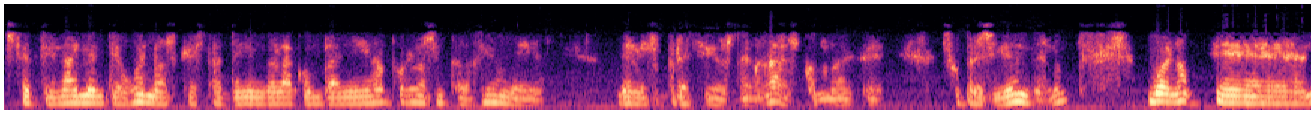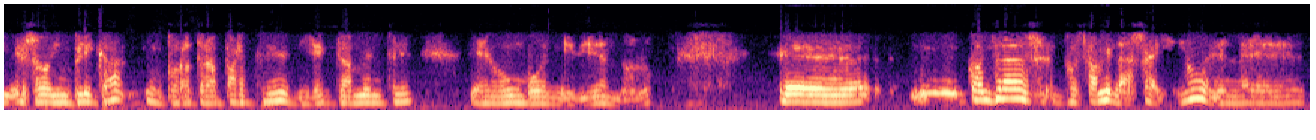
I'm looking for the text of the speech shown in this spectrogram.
excepcionalmente buenos que está teniendo la compañía por la situación de, los precios del gas, como dice su presidente. ¿no? Bueno, eh, eso implica, por otra parte, directamente eh, un buen dividendo. ¿no? Eh, contras, pues también las hay, ¿no? El,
